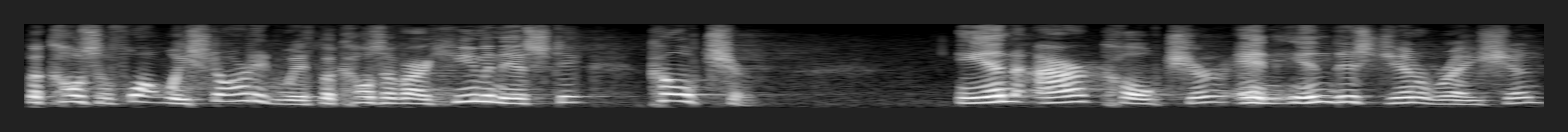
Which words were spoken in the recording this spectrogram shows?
Because of what we started with, because of our humanistic culture. In our culture and in this generation,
